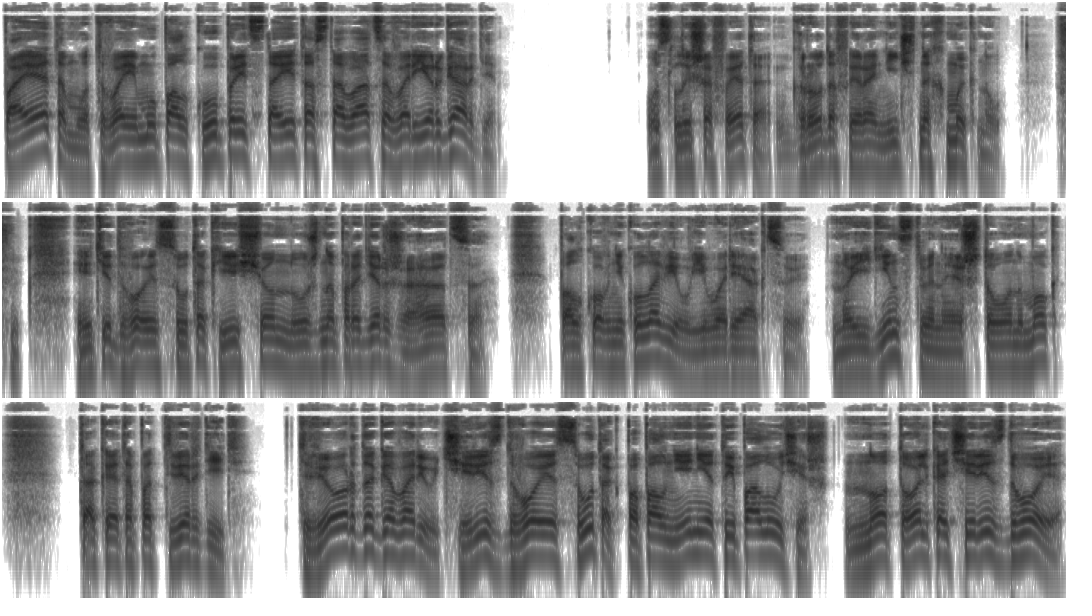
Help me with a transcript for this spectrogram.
Поэтому твоему полку предстоит оставаться в арьергарде. Услышав это, Гродов иронично хмыкнул. Эти двое суток еще нужно продержаться. Полковник уловил его реакцию, но единственное, что он мог, так это подтвердить. Твердо говорю, через двое суток пополнение ты получишь, но только через двое.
